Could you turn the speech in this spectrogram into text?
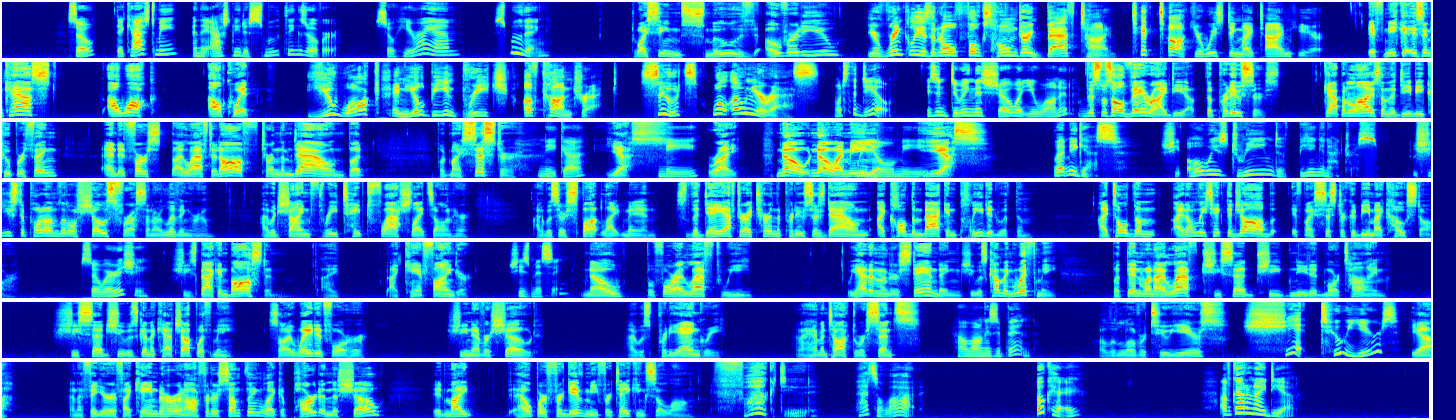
So, they cast me, and they asked me to smooth things over. So here I am, smoothing. Do I seem smoothed over to you? You're wrinkly as an old folks' home during bath time. Tick tock, you're wasting my time here. If Nica isn't cast, I'll walk. I'll quit. You walk and you'll be in breach of contract. Suits will own your ass. What's the deal? Isn't doing this show what you wanted? This was all their idea, the producers. Capitalized on the DB Cooper thing. And at first I laughed it off, turned them down, but but my sister. Nica. Yes. Me. Right. No, no, I mean Real me. Yes. Let me guess. She always dreamed of being an actress. She used to put on little shows for us in our living room. I would shine three taped flashlights on her. I was her spotlight man. So the day after I turned the producers down, I called them back and pleaded with them. I told them I'd only take the job if my sister could be my co-star. So where is she? She's back in Boston. I I can't find her. She's missing? No, before I left we we had an understanding. She was coming with me. But then when I left, she said she needed more time. She said she was going to catch up with me, so I waited for her. She never showed. I was pretty angry, and I haven't talked to her since. How long has it been? A little over two years. Shit, two years? Yeah. And I figure if I came to her and offered her something, like a part in the show, it might help her forgive me for taking so long. Fuck, dude. That's a lot. Okay. I've got an idea.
